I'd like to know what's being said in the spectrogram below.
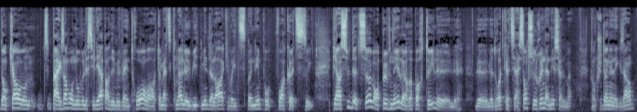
Donc, quand on, par exemple, on ouvre le CELIAP en 2023, on va automatiquement le 8000 dollars qui va être disponible pour pouvoir cotiser. Puis ensuite de ça, ben, on peut venir le reporter, le, le, le, droit de cotisation, sur une année seulement. Donc, je donne un exemple.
